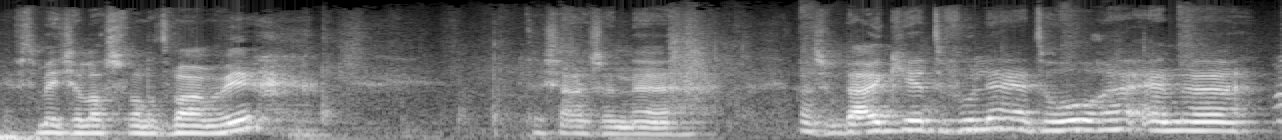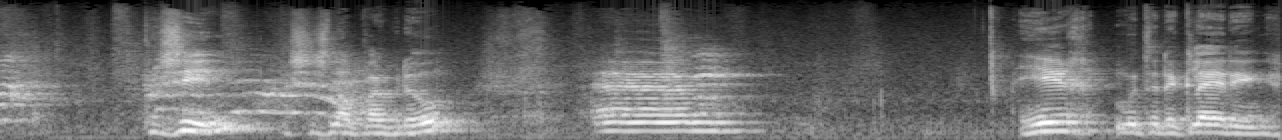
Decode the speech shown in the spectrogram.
heeft een beetje last van het warme weer. Het is aan zijn, eh, aan zijn buikje te voelen en te horen en eh, te zien, als je snapt wat ik bedoel. Ehm, hier moeten de kleding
